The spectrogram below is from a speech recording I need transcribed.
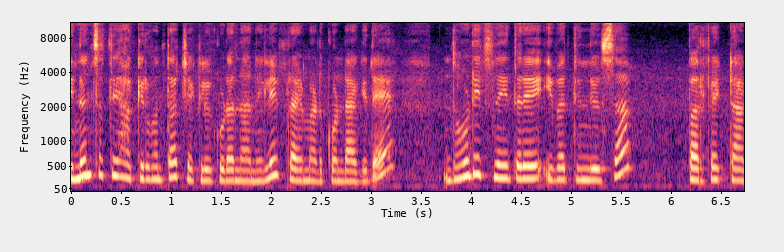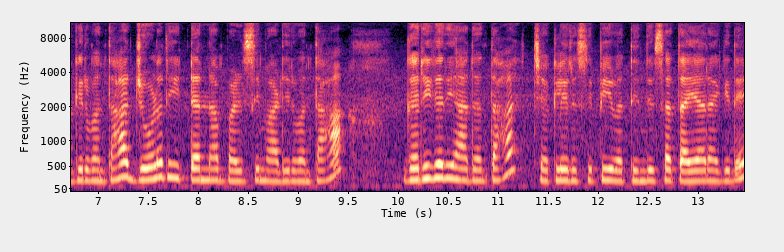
ಇನ್ನೊಂದು ಸತಿ ಹಾಕಿರುವಂಥ ಚಕ್ಲಿ ಕೂಡ ನಾನಿಲ್ಲಿ ಫ್ರೈ ಮಾಡ್ಕೊಂಡಾಗಿದೆ. ನೋಡಿ ಸ್ನೇಹಿತರೆ, ಇವತ್ತಿನ ದಿವಸ ಪರ್ಫೆಕ್ಟ್ ಆಗಿರುವಂತಹ ಜೋಳದ ಹಿಟ್ಟನ್ನು ಬಳಸಿ ಮಾಡಿರುವಂತಹ ಗರಿ ಗರಿ ಆದಂತಹ ಚಕ್ಲಿ ರೆಸಿಪಿ ಇವತ್ತಿನ ದಿವಸ ತಯಾರಾಗಿದೆ.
